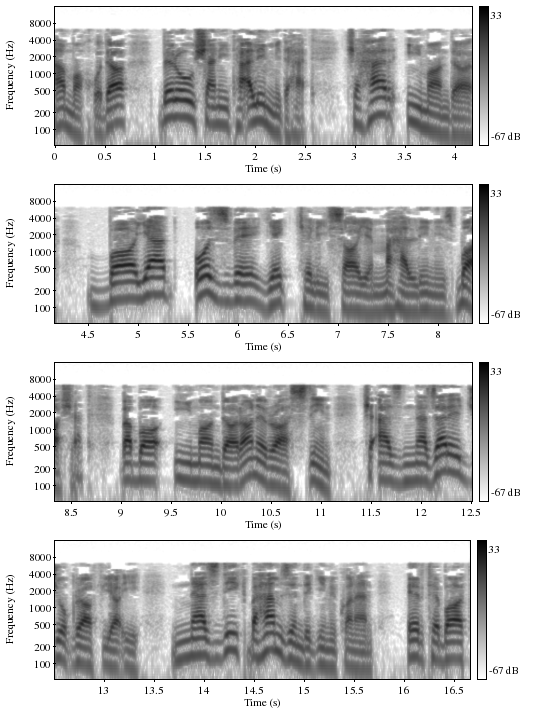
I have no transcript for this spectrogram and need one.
اما خدا به روشنی تعلیم می دهد که هر ایماندار باید عضو یک کلیسای محلی نیز باشد و با ایمانداران راستین که از نظر جغرافیایی نزدیک به هم زندگی می کنند ارتباط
